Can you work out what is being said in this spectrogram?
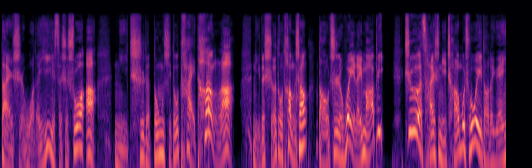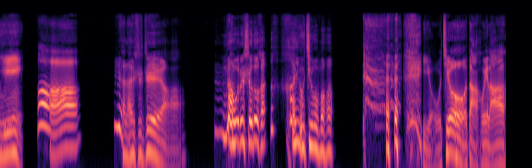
但是我的意思是说啊，你吃的东西都太烫了，你的舌头烫伤，导致味蕾麻痹，这才是你尝不出味道的原因啊！原来是这样啊！那我的舌头还还有救吗？有救，大灰狼！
